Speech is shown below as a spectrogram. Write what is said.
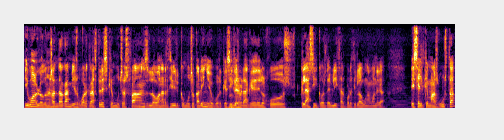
Y bueno, lo que nos han dado a cambio es Warcraft 3, que muchos fans lo van a recibir con mucho cariño, porque sí que es verdad que de los juegos clásicos de Blizzard, por decirlo de alguna manera, es el que más gusta,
